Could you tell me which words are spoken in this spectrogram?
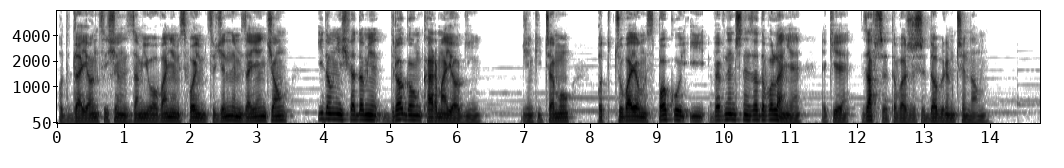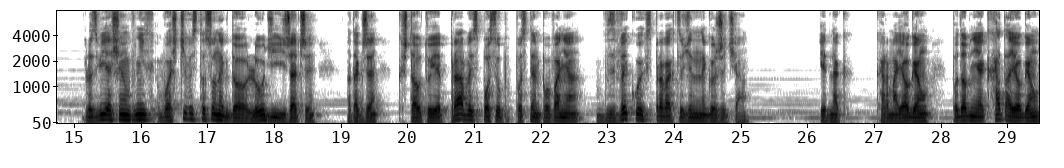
oddający się z zamiłowaniem swoim codziennym zajęciom, idą nieświadomie drogą karma jogi, dzięki czemu odczuwają spokój i wewnętrzne zadowolenie, jakie zawsze towarzyszy dobrym czynom. Rozwija się w nich właściwy stosunek do ludzi i rzeczy, a także kształtuje prawy sposób postępowania w zwykłych sprawach codziennego życia. Jednak karma jogę, podobnie jak hatha jogę,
